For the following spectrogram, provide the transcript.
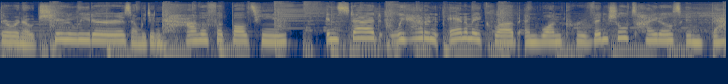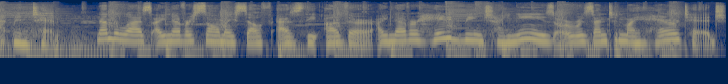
There were no cheerleaders and we didn't have a football team. Instead, we had an anime club and won provincial titles in badminton. Nonetheless, I never saw myself as the other. I never hated being Chinese or resented my heritage.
